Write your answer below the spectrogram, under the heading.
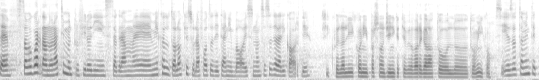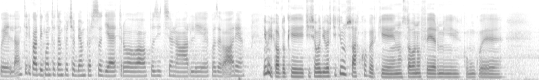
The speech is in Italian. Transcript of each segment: Salve, stavo guardando un attimo il profilo di Instagram e mi è caduto l'occhio sulla foto dei Tiny Boys, non so se te la ricordi. Sì, quella lì con i personaggini che ti aveva regalato il tuo amico. Sì, esattamente quella. Ti ricordi quanto tempo ci abbiamo perso dietro a posizionarli e cose varie? Io mi ricordo che ci siamo divertiti un sacco perché non stavano fermi, comunque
